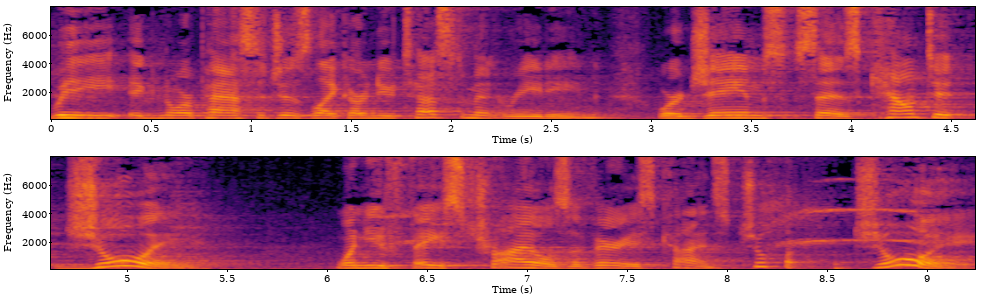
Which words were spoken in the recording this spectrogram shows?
We ignore passages like our New Testament reading, where James says, Count it joy when you face trials of various kinds. Joy, joy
